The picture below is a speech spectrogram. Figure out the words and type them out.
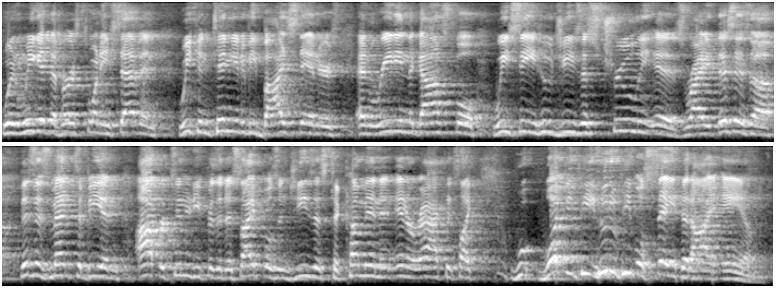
when we get to verse 27, we continue to be bystanders and reading the gospel, we see who Jesus truly is, right? This is a this is meant to be an opportunity for the disciples and Jesus to come in and interact. It's like what do who do people say that I am?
